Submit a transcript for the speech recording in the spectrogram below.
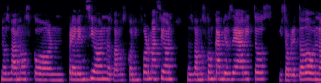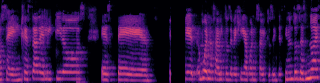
nos vamos con prevención, nos vamos con información, nos vamos con cambios de hábitos y sobre todo, no sé, ingesta de líquidos, este, eh, buenos hábitos de vejiga, buenos hábitos de intestino. Entonces, no es,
